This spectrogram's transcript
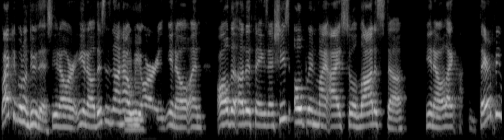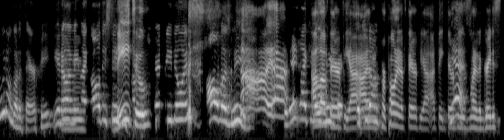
black people don't do this, you know, or you know, this is not how mm-hmm. we are, and you know, and all the other things. And she's opened my eyes to a lot of stuff you know, like therapy, we don't go to therapy. You know, mm-hmm. I mean, mm-hmm. like all these things need to be doing. All of us need oh, yeah. It ain't like I love therapy. It, I, am a proponent of therapy. I, I think therapy yes. is one of the greatest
